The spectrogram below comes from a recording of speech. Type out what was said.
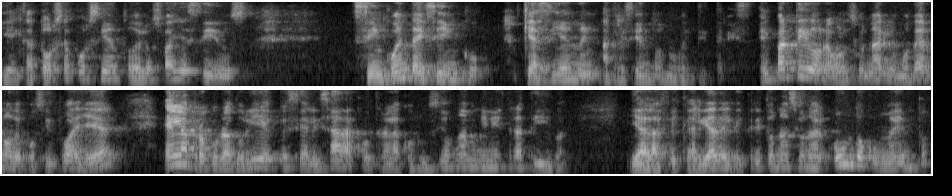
y el 14% de los fallecidos, 55 que ascienden a 393. El Partido Revolucionario Moderno depositó ayer en la Procuraduría Especializada contra la Corrupción Administrativa y a la Fiscalía del Distrito Nacional un documento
